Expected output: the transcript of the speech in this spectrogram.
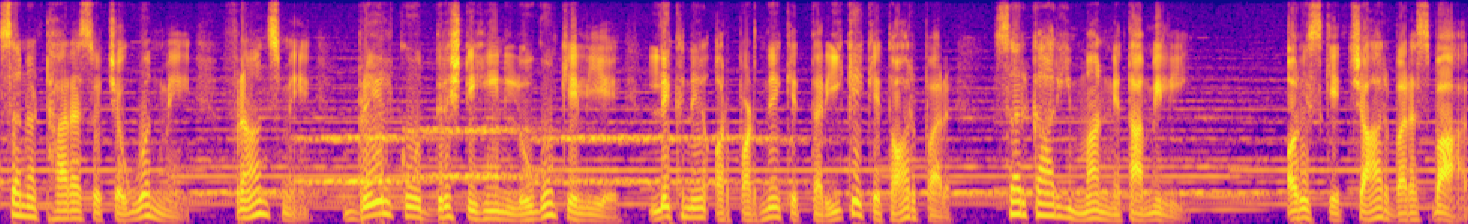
सन 1854 में फ्रांस में ब्रेल को दृष्टिहीन लोगों के लिए लिखने और पढ़ने के तरीके के तौर पर सरकारी मान्यता मिली और इसके चार बरस बाद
